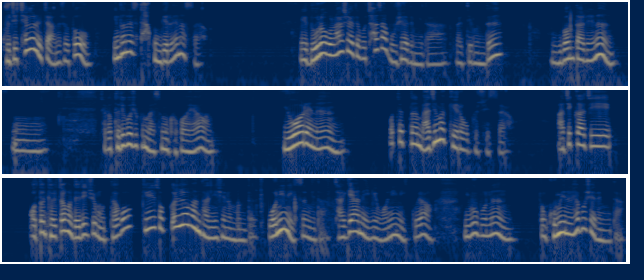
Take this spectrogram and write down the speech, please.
굳이 책을 읽지 않으셔도 인터넷에 다 공개를 해놨어요. 예, 노력을 하셔야 되고 찾아보셔야 됩니다. 말띠분들. 이번 달에는 음, 제가 드리고 싶은 말씀은 그거예요. 6월에는 어쨌든 마지막 기회라고 볼 수 있어요. 아직까지 어떤 결정을 내리지 못하고 계속 끌려만 다니시는 분들 원인이 있습니다. 자기 안에 이미 원인이 있고요. 이 부분은 좀 고민을 해보셔야 됩니다.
